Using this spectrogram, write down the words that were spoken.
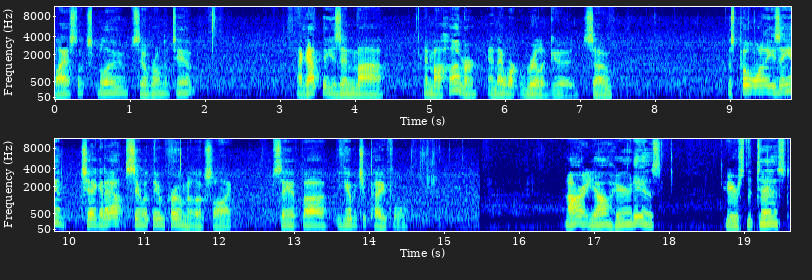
glass looks blue, silver on the tip. I got these in my in my Hummer and they work really good. So let's put one of these in, check it out, see what the improvement looks like. See if uh, you get what you pay for. Alright y'all, here it is. Here's the test.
